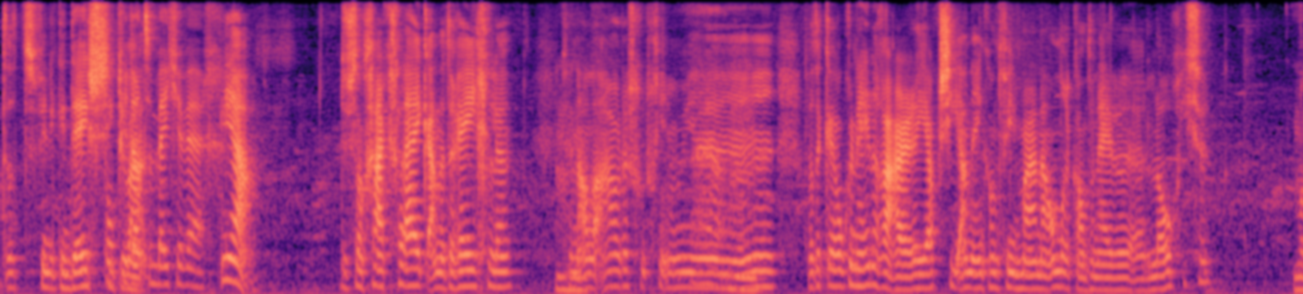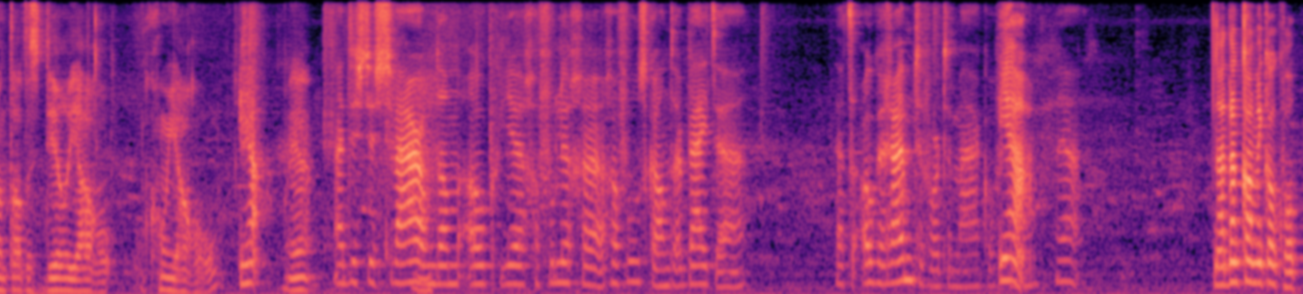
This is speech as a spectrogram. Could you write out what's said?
dat vind ik in deze Stop je dat situatie. een beetje weg. Ja. Dus dan ga ik gelijk aan het regelen. Zijn Mhm. alle ouders goed? Ging, Ja. eh, Wat ik ook een hele rare reactie aan de ene kant vind, maar aan de andere kant een hele eh, logische. Want dat is deel jouw rol. Gewoon jouw rol. Ja, Ja. Maar het is dus zwaar Ja. om dan ook je gevoelige gevoelskant erbij te... Dat er ook ruimte voor te maken of Ja. zo. Ja. nou dan kan ik ook wel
